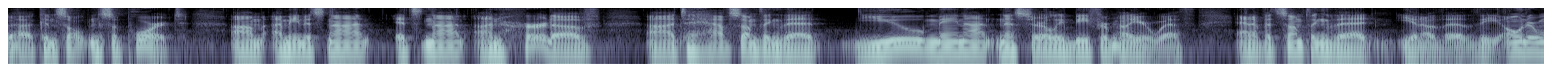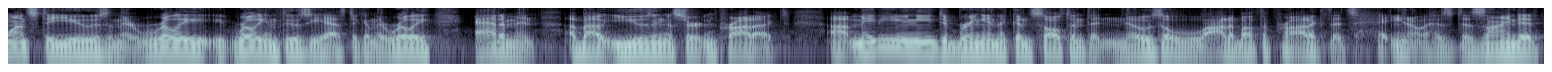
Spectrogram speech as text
uh, consultant support? Um, I mean, it's not it's not unheard of uh, to have something that you may not necessarily be familiar with. And if it's something that, you know, the, the owner wants to use and they're really, really enthusiastic and they're really adamant about using a certain product, uh, maybe you need to bring in a consultant that knows a lot about the product that's, you know, has designed it,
